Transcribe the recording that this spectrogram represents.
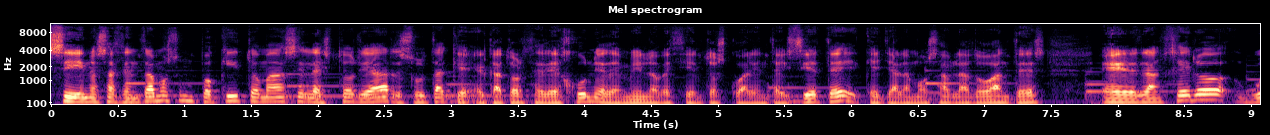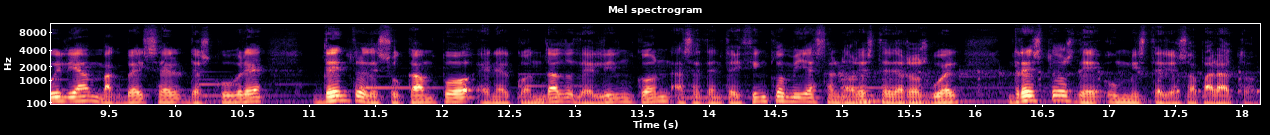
Si nos centramos un poquito más en la historia, resulta que el 14 de junio de 1947, que ya lo hemos hablado antes, el granjero William McBaisel descubre dentro de su campo en el condado de Lincoln, a 75 millas al noreste de Roswell, restos de un misterioso aparato.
